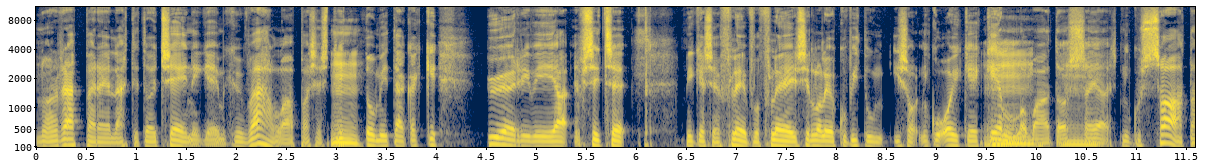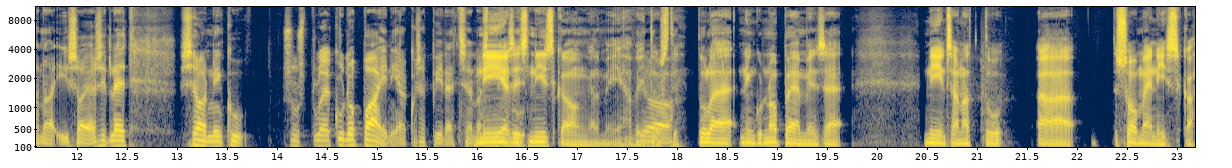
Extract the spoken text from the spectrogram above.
no räppäreillä lähti toi Chain Game kyllä vähän laapasesti. Mm. Mm. Vittu mitä, kaikki pyöriviä ja sit se, mikä se Flavor Flay, sillä oli joku vitun iso, niinku oikea kello Mm, vaan tossa mm. ja niinku saatana iso ja silleen, että se on niinku, susta tulee kunnon painia, kun sä pidät sellaista. Niin ja niinku, siis niskaongelmia ihan vitusti. Joo. Tulee niinku nopeammin se niin sanottu äh, someniska,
